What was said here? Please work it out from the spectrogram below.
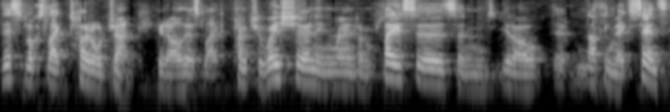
this looks like total junk. You know, there's like punctuation in random places and, you know, nothing makes sense.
